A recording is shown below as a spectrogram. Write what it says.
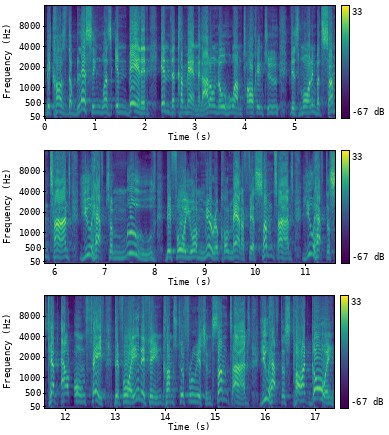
because the blessing was embedded in the commandment. I don't know who I'm talking to this morning, but sometimes you have to move before your miracle manifests. Sometimes you have to step out on faith before anything comes to fruition. Sometimes you have to start going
